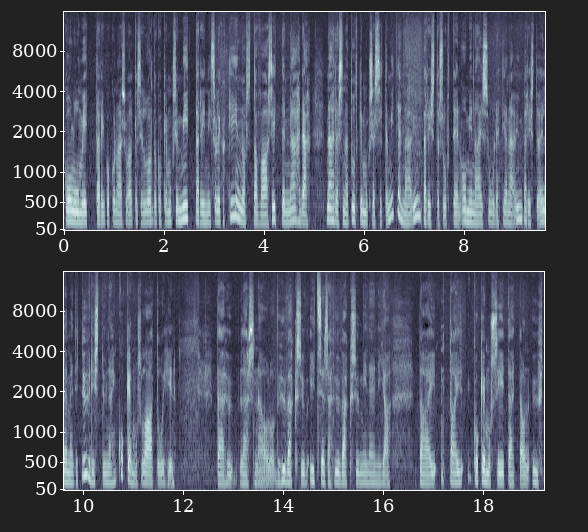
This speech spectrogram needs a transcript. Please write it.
kolumittarin, kokonaisvaltaisen luontokokemuksen mittarin, niin se oli aika kiinnostavaa sitten nähdä, nähdä siinä tutkimuksessa, että miten nämä ympäristösuhteen ominaisuudet ja nämä ympäristöelementit yhdistyy näihin kokemuslaatuihin. Tämä läsnäolo, hyväksy, itsensä hyväksyminen ja, tai, tai kokemus siitä, että on yh,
